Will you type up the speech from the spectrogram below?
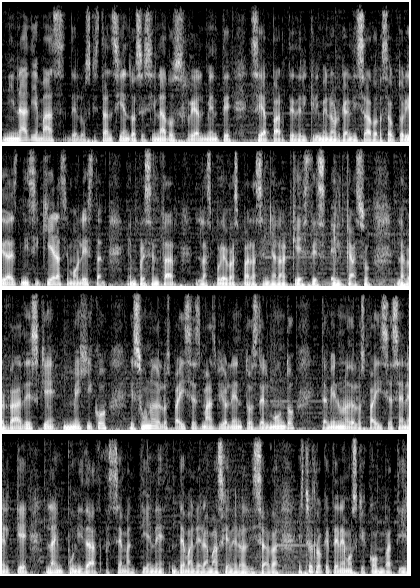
ni nadie más de los que están siendo asesinados realmente sea parte del crimen organizado. Las autoridades ni siquiera se molestan en presentar las pruebas para señalar que este es el caso. La verdad es que México es uno de los países más violentos del mundo también uno de los países en el que la impunidad se mantiene de manera más generalizada. Esto es lo que tenemos que combatir.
